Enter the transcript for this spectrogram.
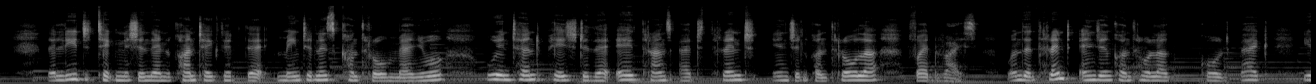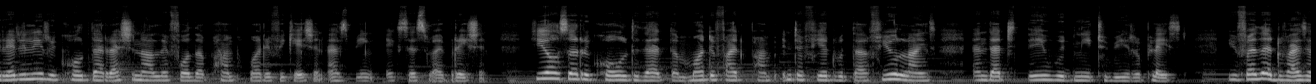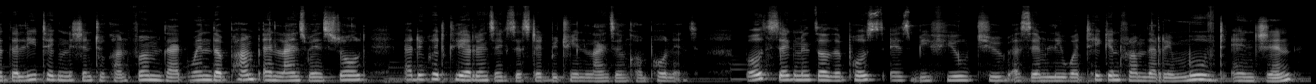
The lead technician then contacted the maintenance control manual, who in turn paged the Air Transat Trent engine controller for advice. When the Trent engine controller called back, he readily recalled the rationale for the pump modification as being excess vibration. He also recalled that the modified pump interfered with the fuel lines and that they would need to be replaced. He further advised the lead technician to confirm that when the pump and lines were installed, adequate clearance existed between lines and components. Both segments of the post SB fuel tube assembly were taken from the removed engine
